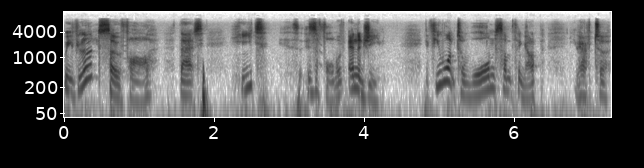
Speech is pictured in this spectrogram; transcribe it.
We've learnt so far that heat is, is, a form of energy. If you want to warm something up, you have to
